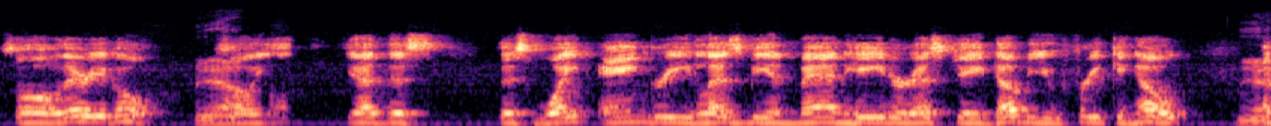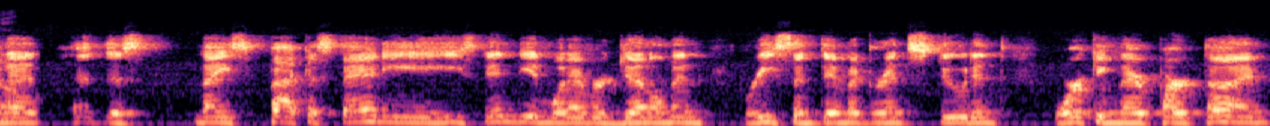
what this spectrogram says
so there you go. Yeah. So you, you had this this white angry lesbian man hater SJW freaking out, yeah. and then had this nice Pakistani East Indian whatever gentleman, recent immigrant student working there part time,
